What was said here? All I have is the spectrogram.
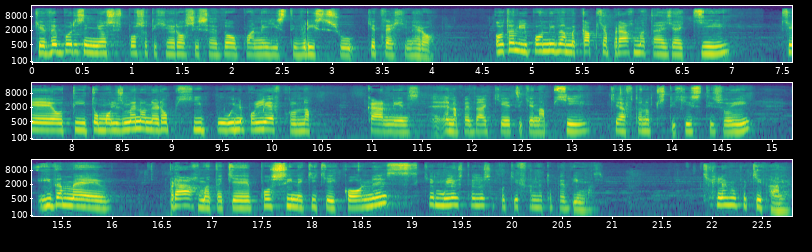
και δεν μπορείς να νιώσεις πόσο τυχερός είσαι εδώ που ανοίγεις τη βρύση σου και τρέχει νερό. Όταν λοιπόν είδαμε κάποια πράγματα για εκεί και ότι το μολυσμένο νερό π.χ. που είναι πολύ εύκολο να κάνει ένας- ένα παιδάκι έτσι και να πιει και αυτό να του στοιχήσει τη ζωή, είδαμε πράγματα και πώς είναι εκεί και εικόνες και μου λέει στο τέλος από εκεί θα είναι το παιδί μας. Και λέμε από εκεί θα είναι.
